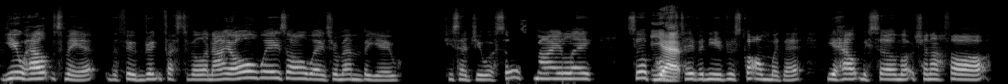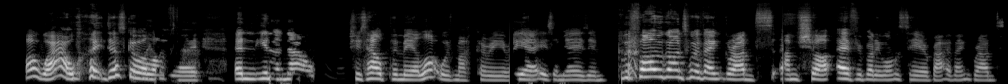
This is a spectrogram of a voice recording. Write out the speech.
You helped me at the Food and Drink Festival, and I always, always remember you. She said, You were so smiley, so positive, yeah. and you just got on with it. You helped me so much. And I thought, Oh, wow, it does go a long way. And, you know, now she's helping me a lot with my career. Yeah, it's amazing. Before we go on to event grads, I'm sure everybody wants to hear about event grads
